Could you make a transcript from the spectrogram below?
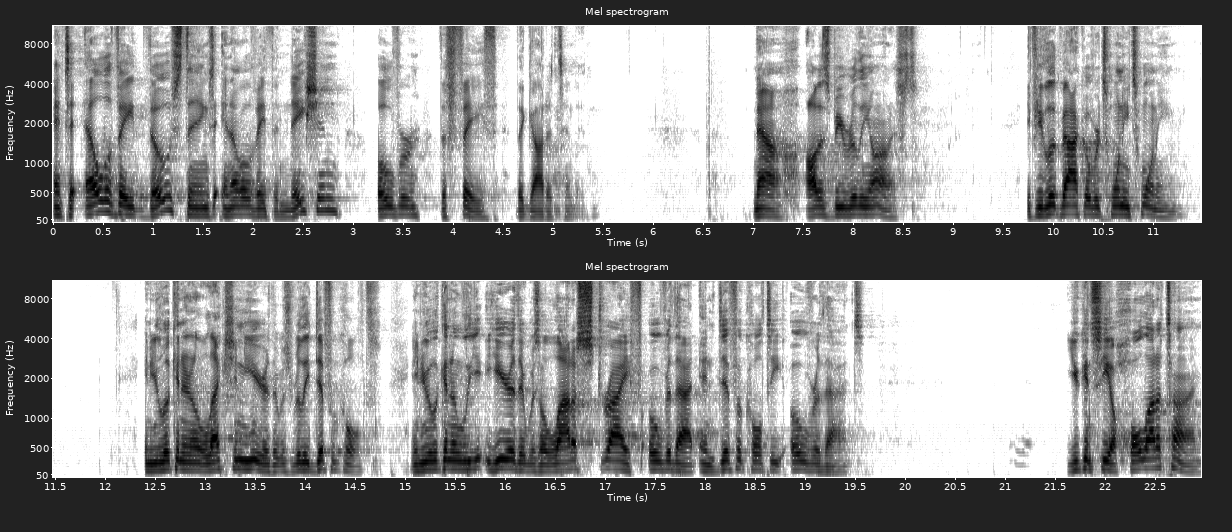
and to elevate those things and elevate the nation over the faith that God intended. Now, I'll just be really honest. If you look back over 2020, and you look at an election year that was really difficult, and you look at a year that was a lot of strife over that and difficulty over that, you can see a whole lot of time.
